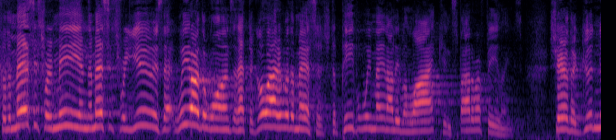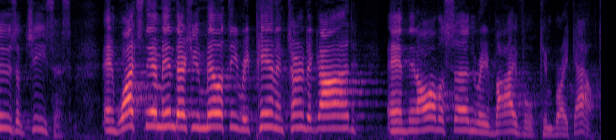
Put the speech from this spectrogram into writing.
So, the message for me and the message for you is that we are the ones that have to go out here with a message to people we may not even like, in spite of our feelings. Share the good news of Jesus and watch them in their humility repent and turn to God, and then all of a sudden, revival can break out.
